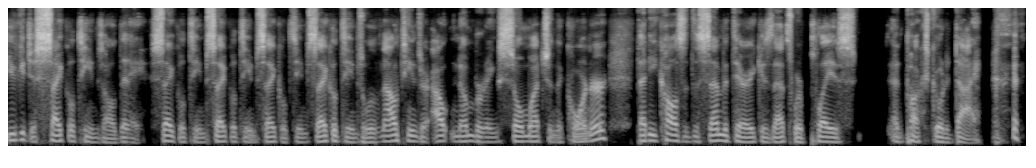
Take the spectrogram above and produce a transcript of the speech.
you could just cycle teams all day. Cycle teams, cycle teams, cycle teams, cycle teams. Well, now teams are outnumbering so much in the corner that he calls it the cemetery because that's where plays and pucks go to die.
